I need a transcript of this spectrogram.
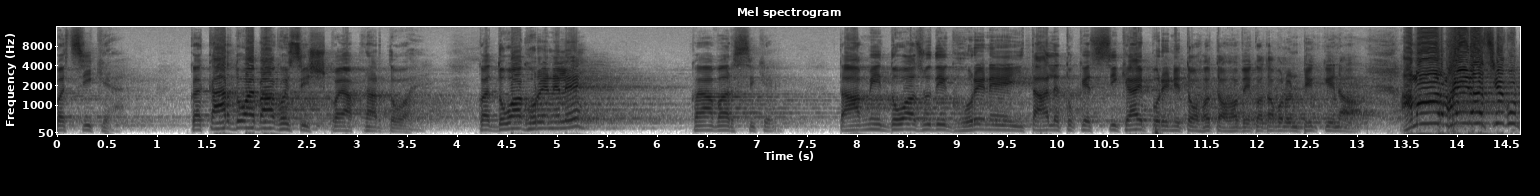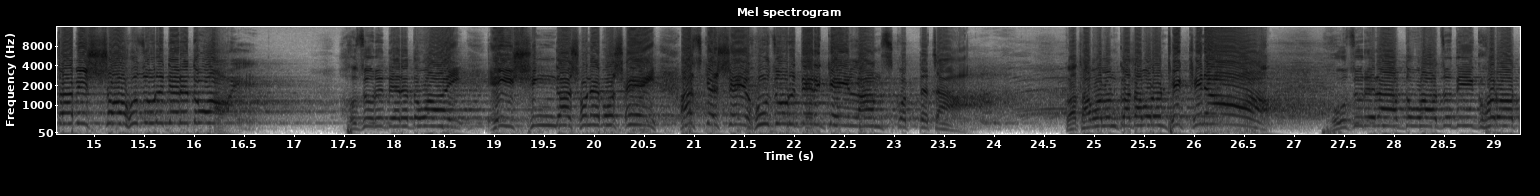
কয়, চিকা। কয়, কার দোয়ায় বাঘ হয়েছিস কয়, আপনার দোয়ায়। কয়, দোয়া ঘুরে নিলে? কয়, আবার শিখে তা আমি দোয়া যদি ঘুরে নেই, তাহলে তোকে শিখায় পরিণত হতে হবে। কথা বলুন ঠিক কিনা? আমার ভাইরা আজকে গোটা বিশ্ব হুজুরদের দোয়ায় হুজুরদের দোয়ায় এই সিংহাসনে বসে আজকে সেই হুজুরদেরকেই লাঞ্চ করতে চা কথা বলুন কথা বলুন ঠিক কিনা? হুজুরেরা দোয়া যদি ঘরত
